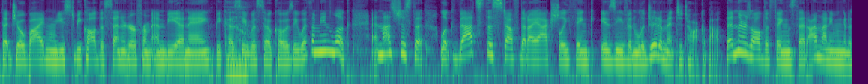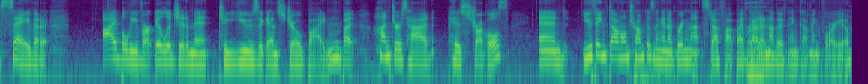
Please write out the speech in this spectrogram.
That Joe Biden used to be called the senator from MBNA because he was so cozy with. I mean, look, and that's just the look. That's the stuff that I actually think is even legitimate to talk about. Then there's all the things that I'm not even going to say that. Are, I believe are illegitimate to use against Joe Biden, but Hunter's had his struggles. And you think Donald Trump isn't going to bring that stuff up? I've got another thing coming for you.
